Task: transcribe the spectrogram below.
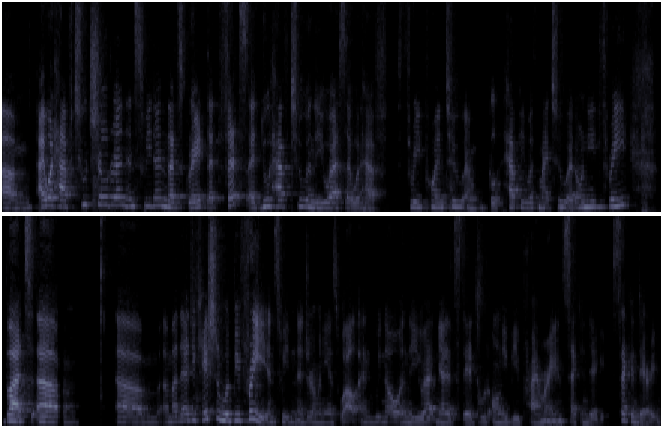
Um, I would have two children in Sweden. That's great. That fits. I do have two in the US. I would have 3.2. I'm happy with my two. I don't need three. But um, um, but education would be free in Sweden and Germany as well. And we know in the United States would only be primary and secondary, secondary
